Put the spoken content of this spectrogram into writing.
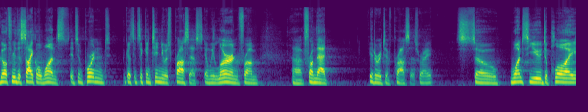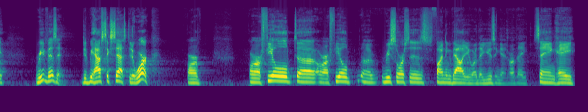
go through the cycle once. It's important because it's a continuous process, and we learn from, uh, from that iterative process, right? So once you deploy, revisit. Did we have success? Did it work? Or, or our field, uh, or our field uh, resources finding value? Are they using it? Are they saying, hey,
